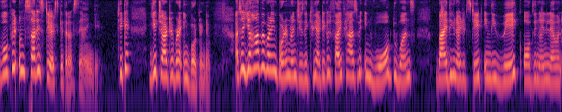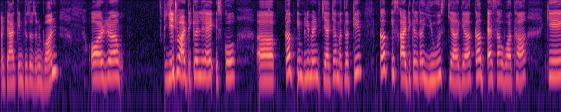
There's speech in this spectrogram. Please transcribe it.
वो फिर उन सारी स्टेट्स की तरफ़ से आएँगे। ठीक है? ये चार्टर बड़ा इंपॉर्टेंट है। अच्छा यहाँ पे बड़ा इंपॉर्टेंट वन चीज़ देखिए article five has been invoked once by the United State in the wake of the nine eleven attack in two thousand one और ये जो आर्टिकल है इसको uh, कब इम्प्लीमेंट किया गया? मतलब कि कब इस आर्टिकल का यूज़ किया गया? कब ऐसा हुआ था कि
